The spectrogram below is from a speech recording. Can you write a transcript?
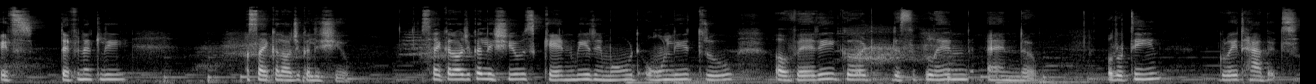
it's definitely a psychological issue psychological issues can be removed only through a very good disciplined and uh, routine great habits.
